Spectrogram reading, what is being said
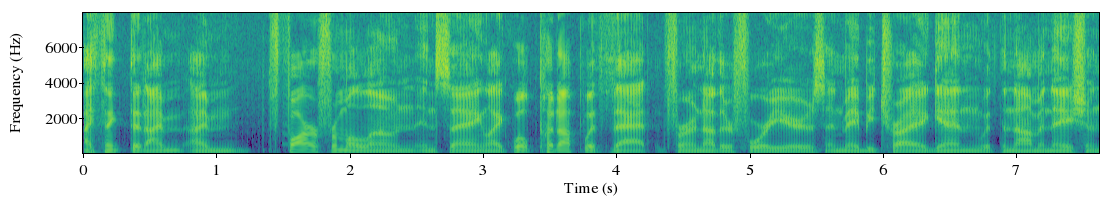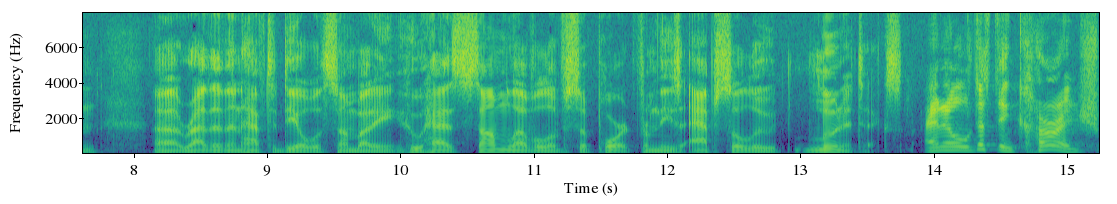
I think that I'm I'm far from alone in saying like we'll put up with that for another four years and maybe try again with the nomination, uh, rather than have to deal with somebody who has some level of support from these absolute lunatics. and it'll just encourage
